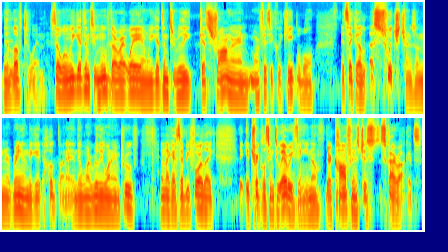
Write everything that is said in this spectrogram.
they love to win so when we get them to move the right way and we get them to really get stronger and more physically capable it's like a, a switch turns on in their brain and they get hooked on it and they want really want to improve. And like I said before, like it trickles into everything, you know, their confidence just skyrockets.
